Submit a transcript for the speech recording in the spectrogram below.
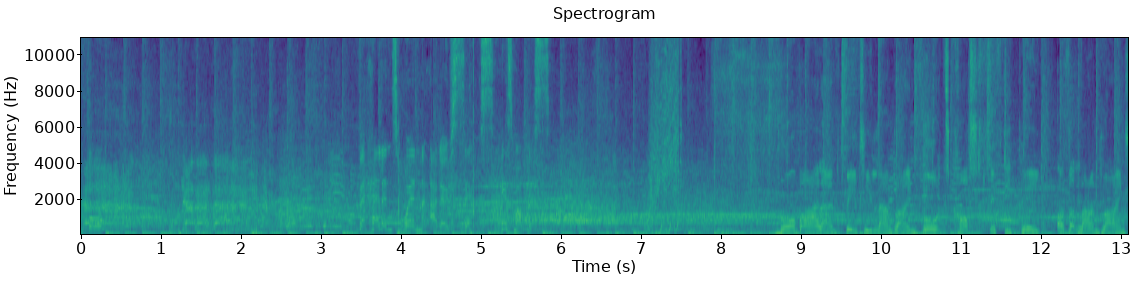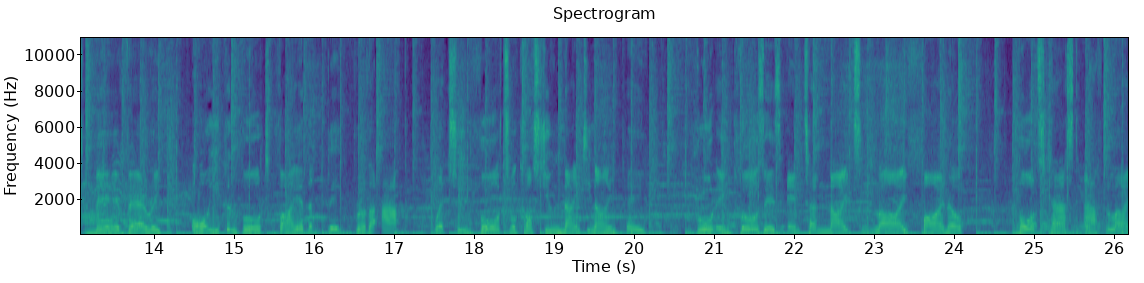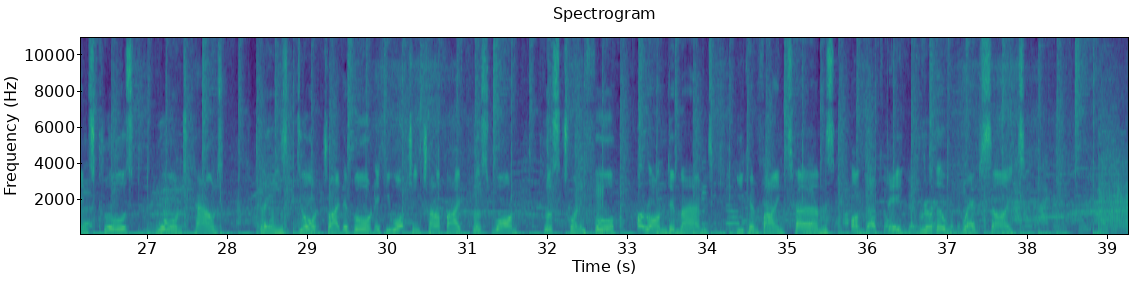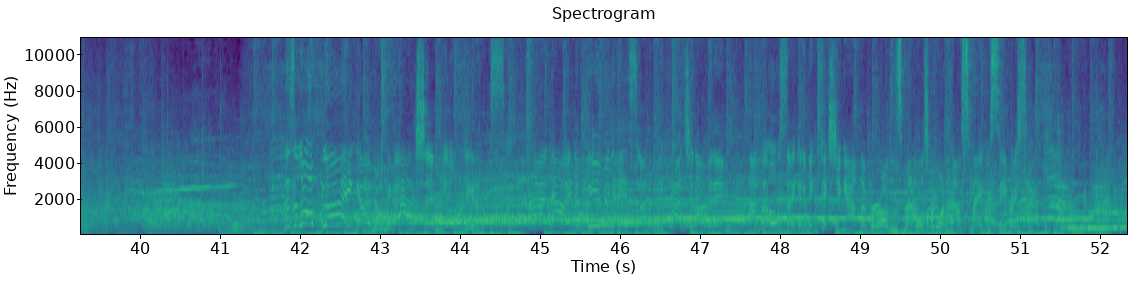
For Helen to win, add 06. Here's Marcus. Mobile and BT landline votes cost 50p. Other landlines may vary. Or you can vote via the Big Brother app, where two votes will cost you 99p. Voting closes in tonight's live final. Votes cast after lines close won't count. Please don't try to vote if you're watching Channel 5 Plus 1, Plus 24 or on demand. You can find terms on the Big Brother website. There's a lot of flirting going on with Ash in the audience. Uh, now, in a few minutes, I'm going to be catching up with him, and we're also going to be dishing out the bronze medal to one housemate. We'll see you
